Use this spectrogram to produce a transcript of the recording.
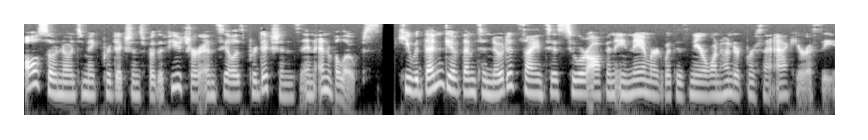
also known to make predictions for the future and seal his predictions in envelopes. He would then give them to noted scientists who were often enamored with his near 100% accuracy.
